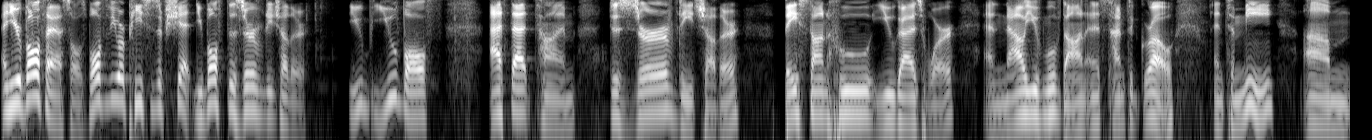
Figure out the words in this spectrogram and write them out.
and you're both assholes. Both of you are pieces of shit. You both deserved each other. You you both at that time deserved each other based on who you guys were, and now you've moved on, and it's time to grow. And to me, um,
